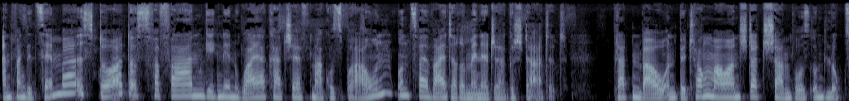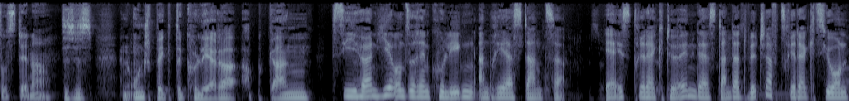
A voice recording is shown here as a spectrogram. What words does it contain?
Anfang Dezember ist dort das Verfahren gegen den Wirecard-Chef Markus Braun und zwei weitere Manager gestartet. Plattenbau und Betonmauern statt Shampoos und Luxusdinner. Das ist ein unspektakulärer Abgang. Sie hören hier unseren Kollegen Andreas Danzer. Er ist Redakteur in der Standard Wirtschaftsredaktion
